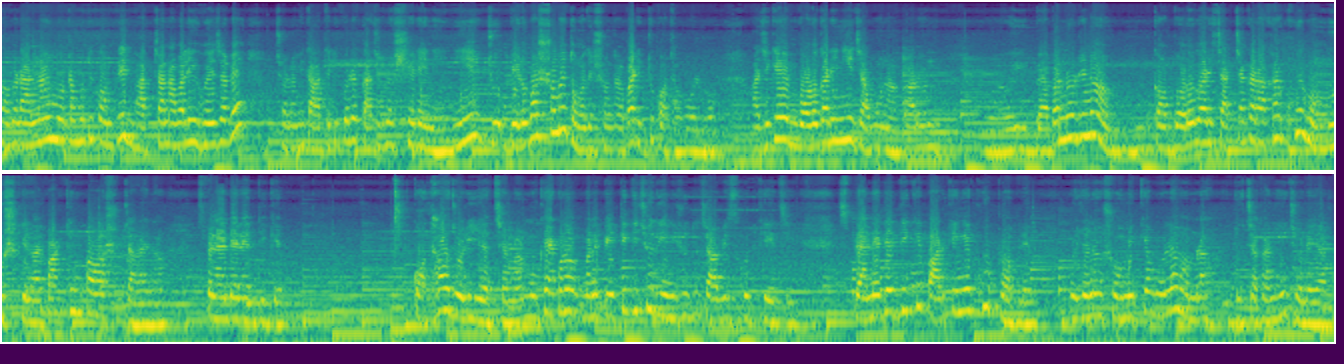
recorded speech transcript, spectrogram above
সব রান্নাই মোটামুটি কমপ্লিট ভাতটা নাবালেই হয়ে যাবে। চলো আমি তাড়াতাড়ি করে কাজগুলো সেরে নিই। নিয়ে বেরোবার সময় তোমাদের সঙ্গে আবার একটু কথা বলব। আজকে বড় গাড়ি নিয়ে যাব না, কারণ ওই ব্যাপার রোডে না বড় গাড়ি চার চাকা রাখার খুব মুশকিল হয় পার্কিং পাওয়া যায় না স্প্ল্যান্ডারের দিকে। কথাও জড়িয়ে যাচ্ছে আমার মুখে এখনও মানে পেটে কিছু দিইনি, শুধু চা বিস্কুট খেয়েছি। স্প্ল্যানেটের দিকে পার্কিং এ খুব প্রবলেম ওই জন্য সৌমিককে বললাম, আমরা দু চাকা নিয়ে চলে যাব।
